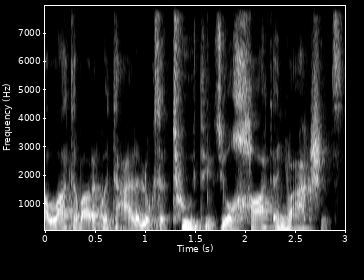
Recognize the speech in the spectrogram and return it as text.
Allah wa ta'ala looks at two things, your heart and your actions.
